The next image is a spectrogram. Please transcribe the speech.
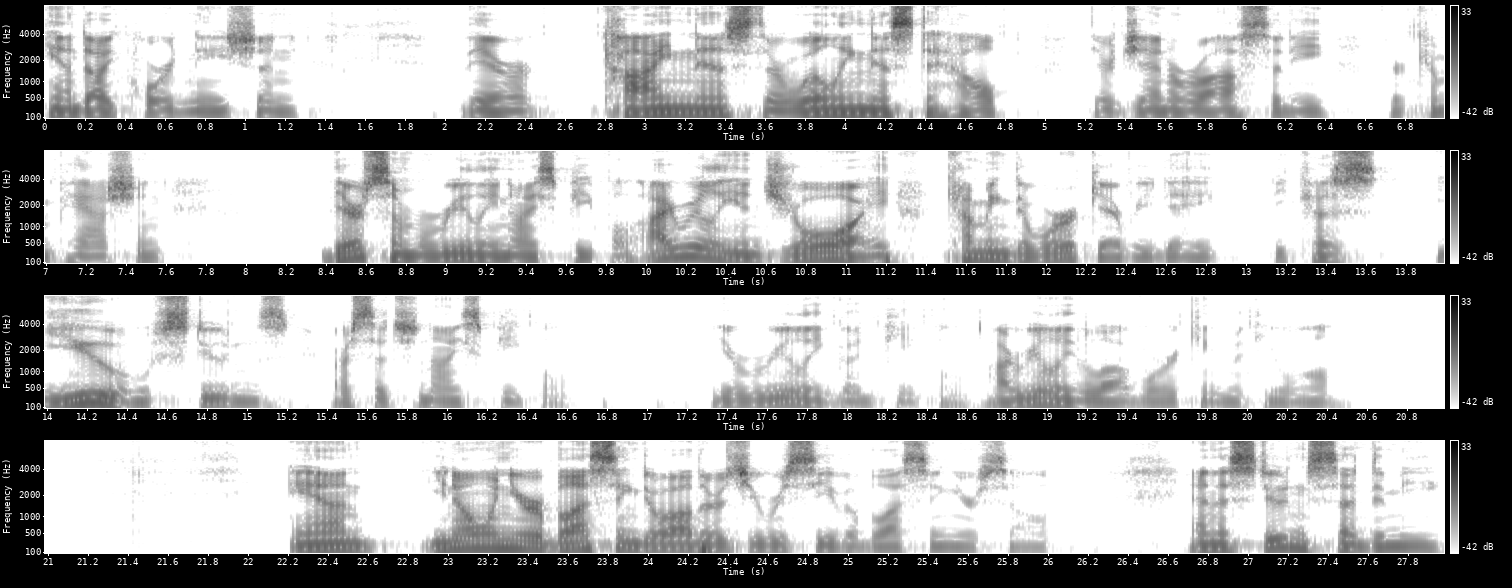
hand eye coordination, their kindness, their willingness to help, their generosity, their compassion. there's some really nice people. I really enjoy coming to work every day because you, students, are such nice people. You're really good people. I really love working with you all. And you know, when you're a blessing to others, you receive a blessing yourself. And the students said to me,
